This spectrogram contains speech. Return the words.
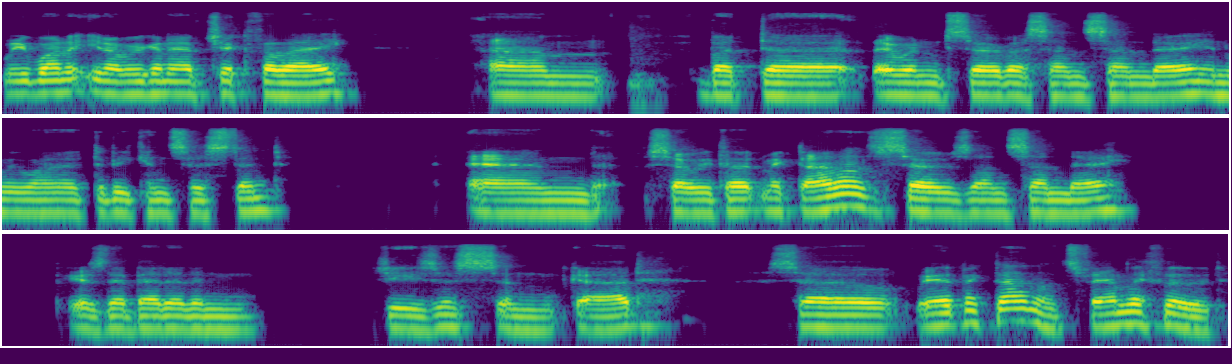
We want it, you know, we're gonna have Chick Fil A. Um, but uh, they wouldn't serve us on Sunday, and we wanted it to be consistent. And so we thought McDonald's serves on Sunday because they're better than Jesus and God. So we had McDonald's family food.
